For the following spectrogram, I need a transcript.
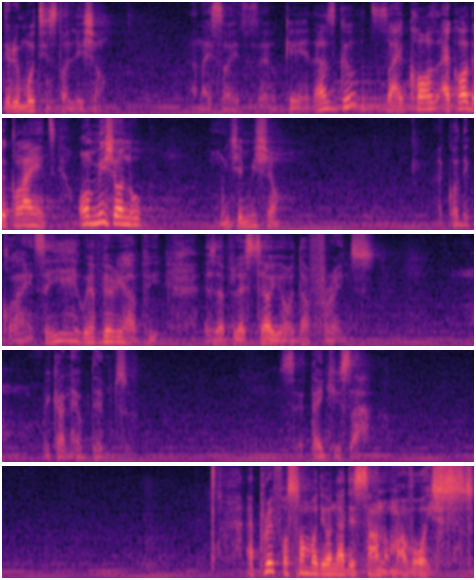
the remote installation and I saw it. I said, okay, that's good. So I called, I called the client on mission. oh. Mission. I called the client, say, yeah, we're very happy. I said, please tell your other friends. We can help them too. Say, thank you, sir. I pray for somebody under the sound of my voice.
